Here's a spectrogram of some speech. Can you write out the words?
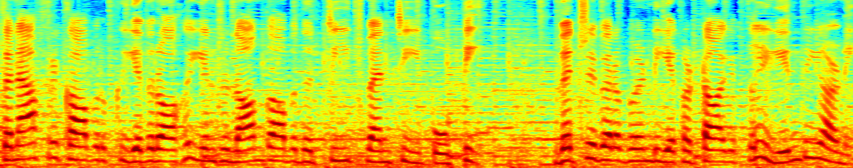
தென்னாப்பிரிக்காவிற்கு எதிராக இன்று நான்காவது டி டுவெண்டி போட்டி. வெற்றி பெற வேண்டிய கட்டாயத்தில் இந்திய அணி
